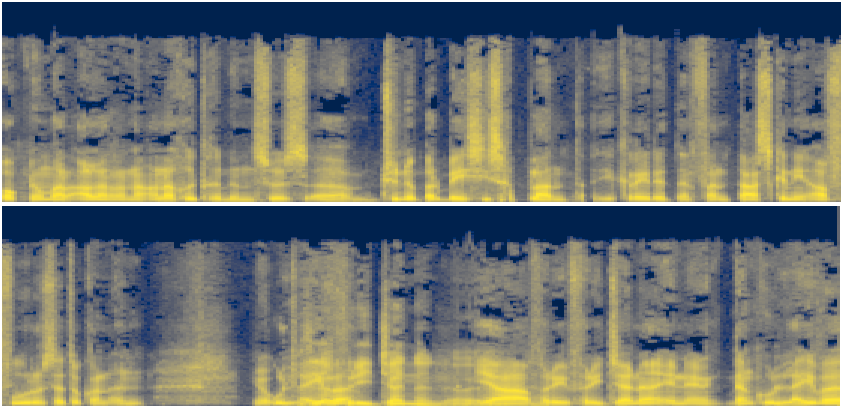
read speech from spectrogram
ook nou maar allerlei ander goed gedoen soos ehm uh, juniper bessies geplant. Jy kry dit in van Tuscany afvoer, ons dit ook aan in. Ja, olywe vir die gin en uh, ja, vir die, vir die gin en, en ek dink olywe,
